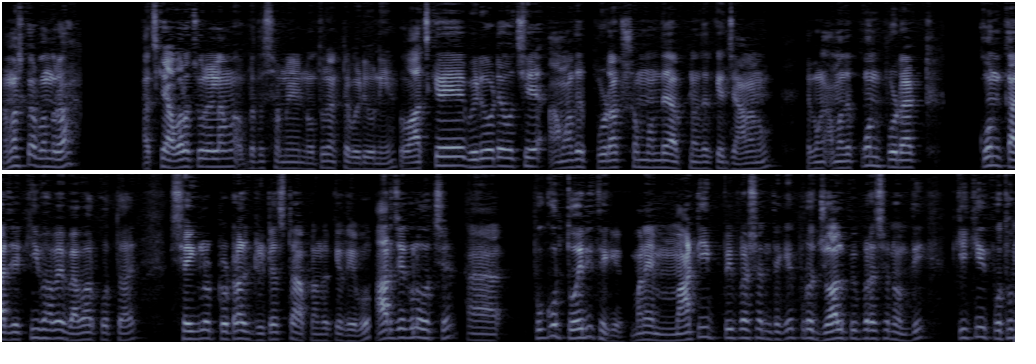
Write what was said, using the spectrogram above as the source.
নমস্কার বন্ধুরা। আজকে আবারও চলে এলাম আপনাদের সামনে নতুন একটা ভিডিও নিয়ে। তো আজকে ভিডিওটা হচ্ছে আমাদের প্রোডাক্ট সম্বন্ধে আপনাদেরকে জানানো এবং আমাদের কোন প্রোডাক্ট কোন কাজে কীভাবে ব্যবহার করতে হয়, সেইগুলো টোটাল ডিটেলসটা আপনাদেরকে দেব। আর যেগুলো হচ্ছে পুকুর তৈরি থেকে মানে মাটি প্রিপারেশন থেকে, পুরো জল প্রিপারেশন অবধি কি কি প্রথম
